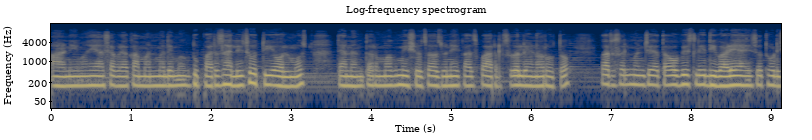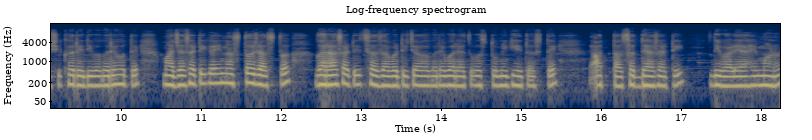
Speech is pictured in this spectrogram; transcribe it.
आणि मग या सगळ्या कामांमध्ये मग दुपार झालीच होती ऑलमोस्ट त्यानंतर मग मिशोचं अजून एक आज पार्सल येणार होतं. पार्सल म्हणजे आता ऑब्विसली दिवाळी आहे सो थोडीशी खरेदी वगैरे होते. माझ्यासाठी काही नसतं जास्त. घरासाठीच सजावटीच्या वगैरे बऱ्याच वस्तू मी घेत असते. आत्ता सध्यासाठी दिवाळी आहे म्हणून.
